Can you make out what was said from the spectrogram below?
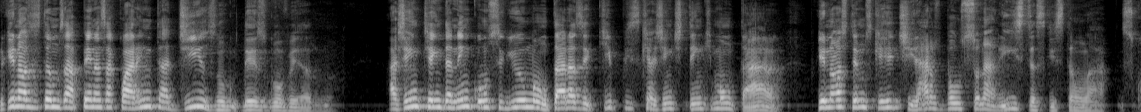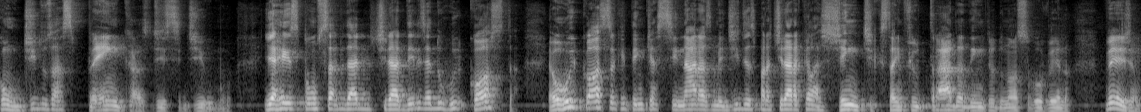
porque nós estamos apenas há 40 dias no desgoverno. A gente ainda nem conseguiu montar as equipes que a gente tem que montar, porque nós temos que retirar os bolsonaristas que estão lá, escondidos às pencas, disse Dilma. E a responsabilidade de tirar deles é do Rui Costa. É o Rui Costa que tem que assinar as medidas para tirar aquela gente que está infiltrada dentro do nosso governo. Vejam,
